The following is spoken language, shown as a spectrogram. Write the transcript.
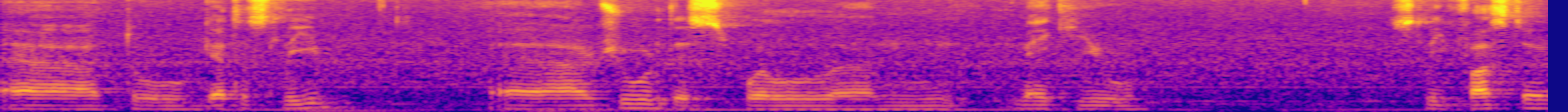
uh, to get asleep. Uh, I'm sure this will um, make you sleep faster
